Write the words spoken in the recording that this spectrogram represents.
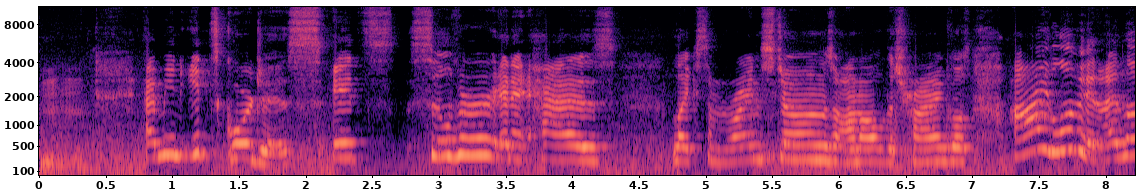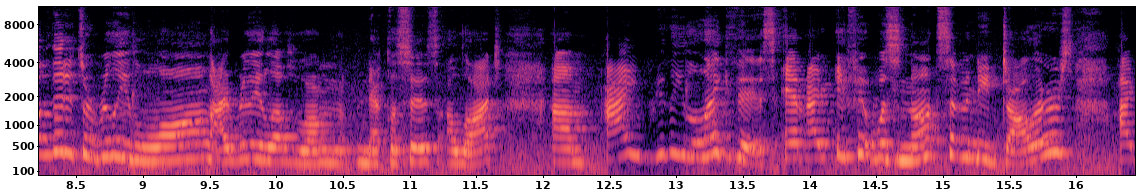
Mm-hmm. i mean it's gorgeous. It's silver and it has like some rhinestones on all the triangles. I love it. I love that it's a really long i really love long necklaces a lot. Um, i really like this and I, if it was not $70 i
